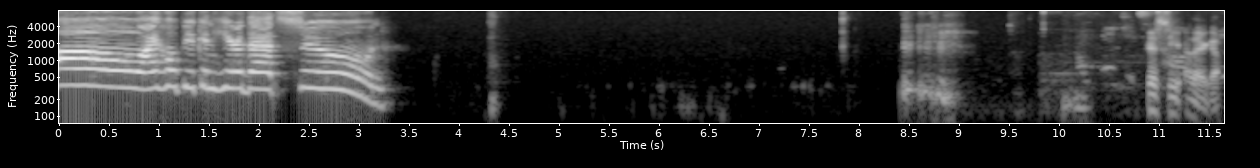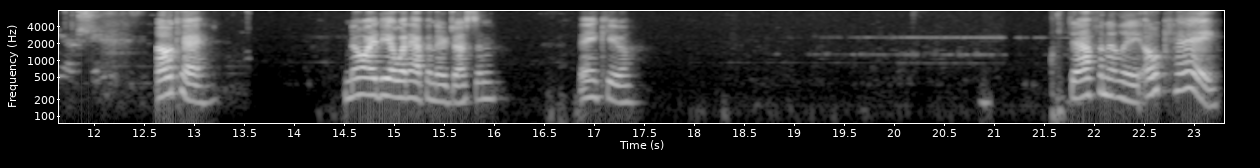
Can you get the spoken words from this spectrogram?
Oh, I hope you can hear that soon. Christy, oh, there you go. Okay. No idea what happened there, Justin. Thank you. Definitely. Okay.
